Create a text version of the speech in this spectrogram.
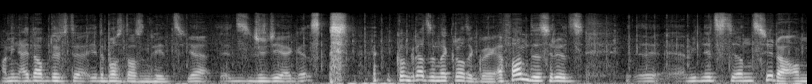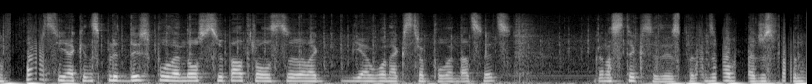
I mean, I doubt if the, the boss doesn't hit. Yeah, it's GG, I guess. Congrats on Necrotic Wake. I found this route. Uh, I mean, it's on Syrah. On 40, I can split this pool and those two patrols to, like, yeah, one extra pool and that's it gonna stick to this, but at the moment I just fell in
